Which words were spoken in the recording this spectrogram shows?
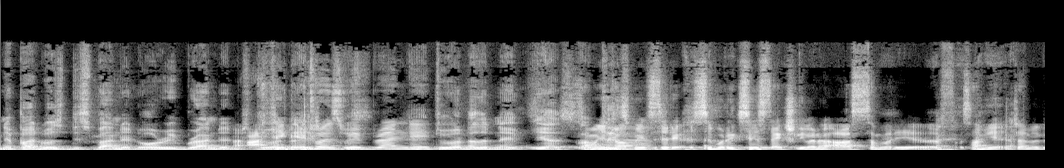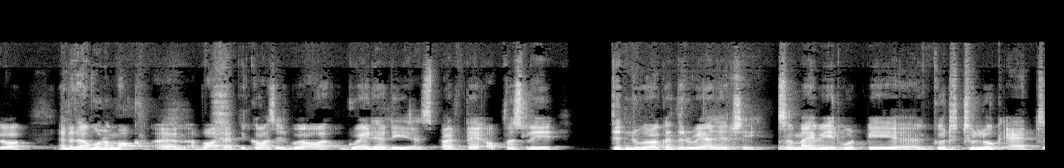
NEPAD was disbanded or rebranded. I think it was rebranded to another name. Yes. Somebody told me it still, still would actually when I asked somebody uh, some time ago. And I don't want to mock um, about that because it were all great ideas, but they obviously didn't work in the reality. So maybe it would be uh, good to look at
